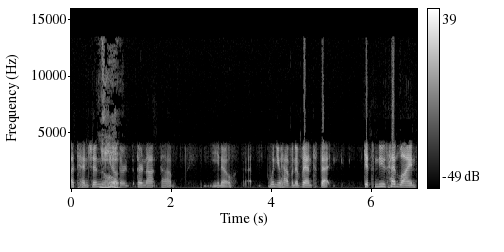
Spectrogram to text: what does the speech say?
attention. No. You know, they're they're not. Um, you know, when you have an event that gets news headlines,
